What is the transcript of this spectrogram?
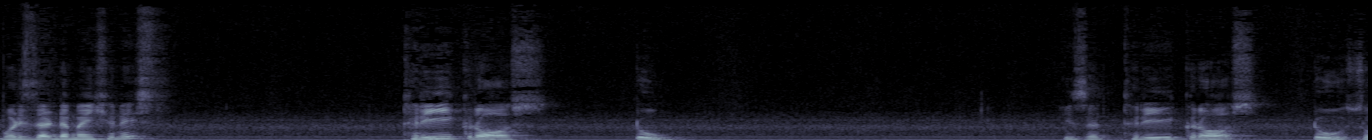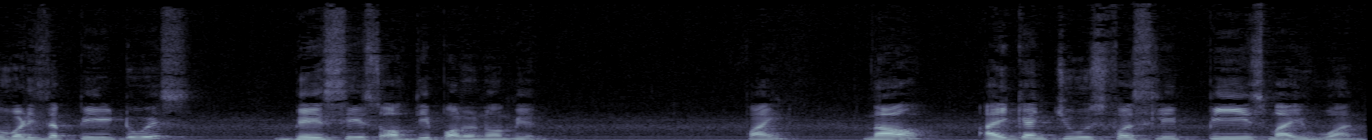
what is the dimension is 3 cross 2 is a 3 cross 2 so what is the p2 is basis of the polynomial. Fine. Now I can choose firstly p is my 1.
